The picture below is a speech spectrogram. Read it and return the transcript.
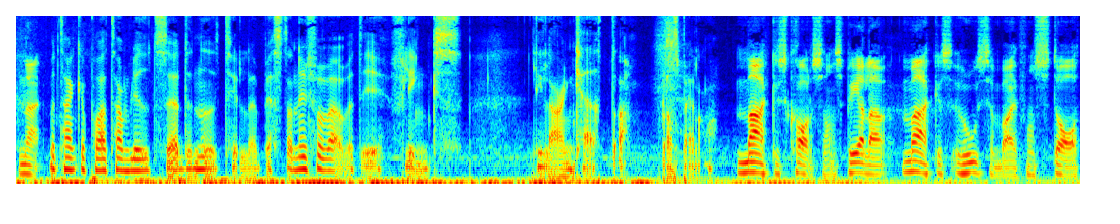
Nej. Med tanke på att han blir utsedd nu till det bästa nyförvärvet i Flinks lilla enkäta bland spelarna. Marcus Karlsson, spelar Marcus Rosenberg från start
